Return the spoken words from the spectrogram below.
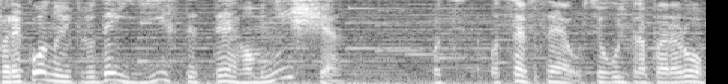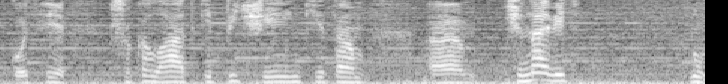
переконують людей їсти те гомніще. Оц, оце все, всю ультрапереробку, оці шоколадки, печеньки там, е, чи навіть ну,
